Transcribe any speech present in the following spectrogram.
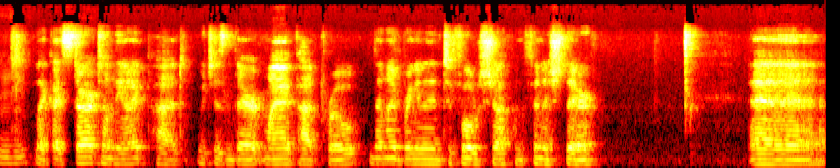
Mm-hmm. Like I start on the iPad, which isn't there, my iPad Pro. Then I bring it into Photoshop and finish there. Uh,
